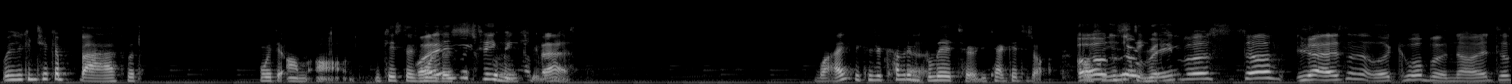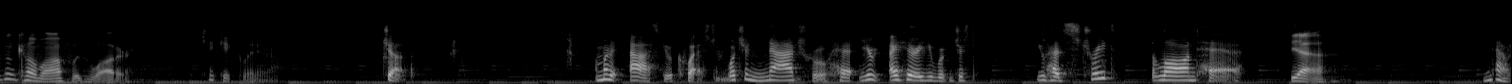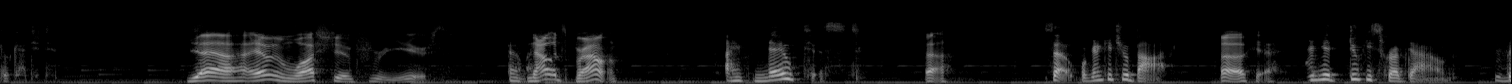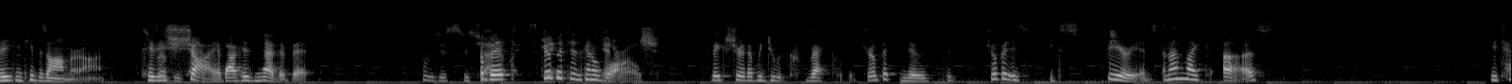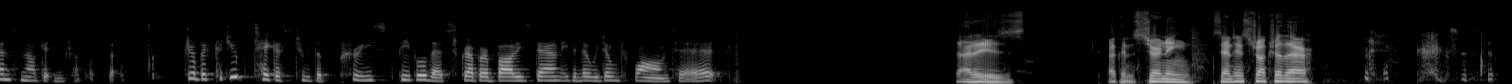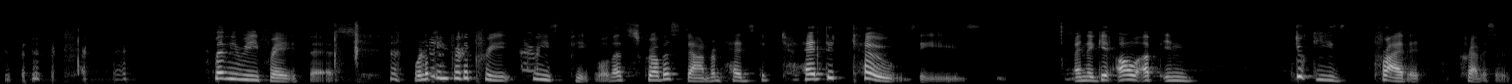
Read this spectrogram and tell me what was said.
Well, you can take a bath with with your armor on, in case there's Why one of are those we swimming taking a humans. bath? Why? Because you're covered Yeah. in glitter. You can't get it off. Oh, Also, the stink. rainbow stuff? Yeah, doesn't it look cool? But no, it doesn't come off with water. Can't get glitter off. Jup. I'm gonna ask you a question. What's your natural hair? You, I hear you were just, you had straight blonde hair. Yeah. Now look at it. Yeah, I haven't watched it for years. Oh my Now it's brown. I've noticed. Yeah. So, we're gonna get you a bath. Oh, okay. We're gonna get Dookie scrubbed down, mm-hmm. but he can keep his armor on. Because he's Scrubby down. shy about his nether bits. I'm just was shy Drillbit, about my Drillbit is gonna in general. watch to make sure that we do it correctly. Drillbit knows that Drillbit is experienced, and unlike us, he tends to not get in trouble. So, Drillbit, could you take us to the priest people that scrub our bodies down even though we don't want it? That is a concerning sentence structure there. Let me rephrase this. We're looking for the pre- priest people that scrub us down from heads to t- head to toesies, and they get all up in Dookie's private crevices.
